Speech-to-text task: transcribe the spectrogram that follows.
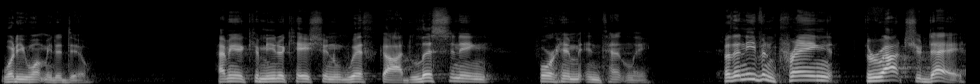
What do you want me to do? Having a communication with God, listening for Him intently. But then even praying throughout your day,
